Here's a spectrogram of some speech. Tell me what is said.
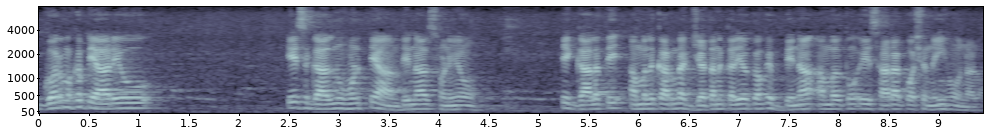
ਗੁਰਮੁਖ ਪਿਆਰਿਓ, ਇਸ ਗੱਲ ਨੂੰ ਹੁਣ ਧਿਆਨ ਦੇ ਨਾਲ ਸੁਣਿਓ ਤੇ ਗੱਲ ਤੇ ਅਮਲ ਕਰਨ ਦਾ ਯਤਨ ਕਰਿਓ, ਕਿਉਂਕਿ ਬਿਨਾਂ ਅਮਲ ਤੋਂ ਇਹ ਸਾਰਾ ਕੁਝ ਨਹੀਂ ਹੋਣ ਵਾਲਾ।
